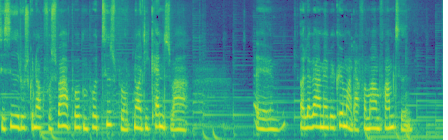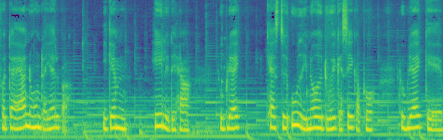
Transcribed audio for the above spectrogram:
til side. Du skal nok få svar på dem på et tidspunkt, når de kan svare. Øh, og lad være med at bekymre dig for meget om fremtiden. For der er nogen, der hjælper igennem hele det her. Du bliver ikke kastet ud i noget, du ikke er sikker på. Du bliver ikke øh,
